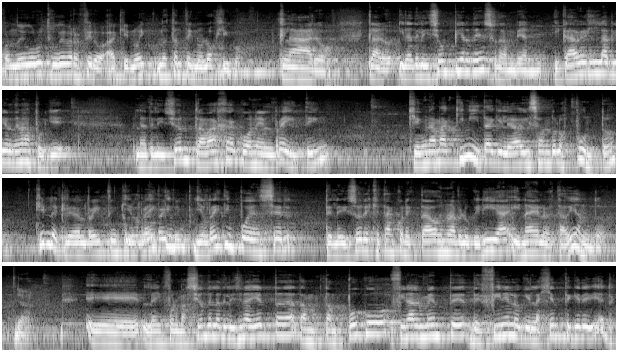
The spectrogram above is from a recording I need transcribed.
cuando digo rústico, ¿a qué me refiero? A que no, hay, no es tan tecnológico. Claro, claro. Y la televisión pierde eso también. Y cada vez la pierde más porque la televisión trabaja con el rating, que es una maquinita que le va avisando los puntos. ¿Quién le crea el rating? ¿Tú Y el rating, y el rating pueden ser televisores que están conectados en una peluquería y nadie los está viendo. Ya. Eh, la información de la televisión abierta tam- tampoco finalmente define lo que la gente quiere ver.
